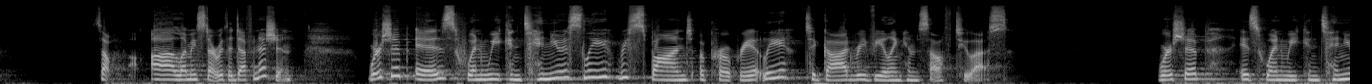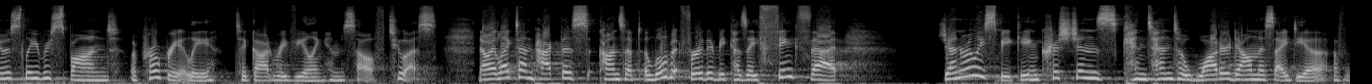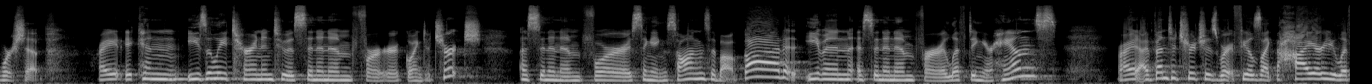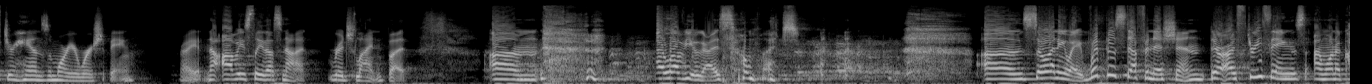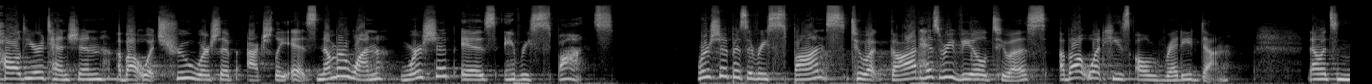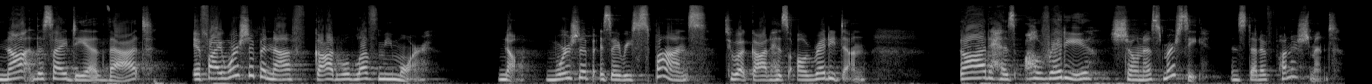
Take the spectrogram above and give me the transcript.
So, uh, let me start with a definition. Worship is when we continuously respond appropriately to God revealing himself to us. Worship is when we continuously respond appropriately to God revealing himself to us. Now, I'd like to unpack this concept a little bit further because I think that, generally speaking, Christians can tend to water down this idea of worship, right? It can easily turn into a synonym for going to church, a synonym for singing songs about God, even a synonym for lifting your hands right? I've been to churches where it feels like the higher you lift your hands, the more you're worshiping, right? Now, obviously, that's not Ridgeline, but um, I love you guys so much. um, so, anyway, with this definition, there are three things I want to call to your attention about what true worship actually is. Number one, worship is a response. Worship is a response to what God has revealed to us about what He's already done. Now, it's not this idea that if I worship enough, God will love me more. No, worship is a response to what God has already done. God has already shown us mercy instead of punishment.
